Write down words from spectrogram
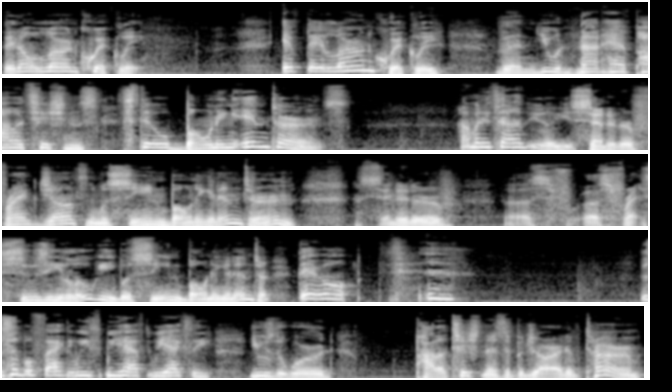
They don't learn quickly. If they learn quickly, then you would not have politicians still boning interns. How many times, you know, Senator Frank Johnson was seen boning an intern. Senator uh, uh, Susie Logie was seen boning an intern. They're all. Eh. The simple fact that we we have to, we actually use the word politician as a pejorative term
